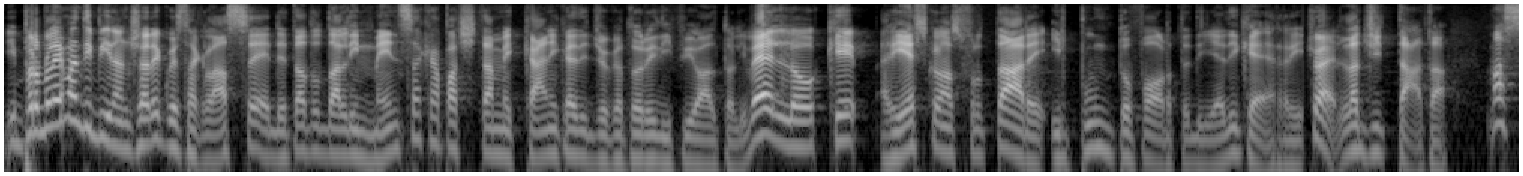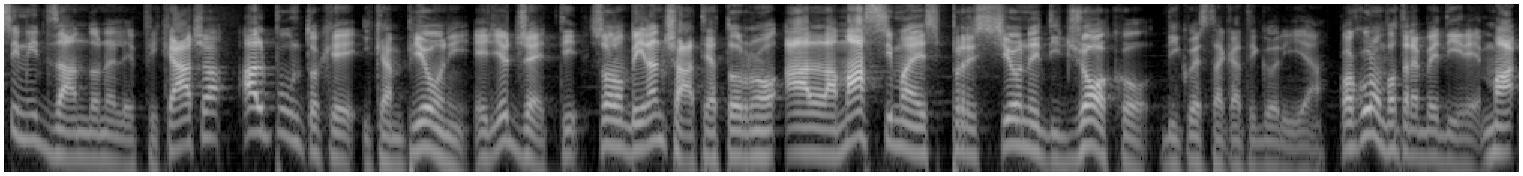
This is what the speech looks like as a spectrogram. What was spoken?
Il problema di bilanciare questa classe è dettato dettato dall'immensa capacità meccanica di giocatori di più alto livello che riescono a sfruttare il punto forte degli AD Carry, cioè la gittata massimizzandone l'efficacia, al punto che i campioni e gli oggetti sono bilanciati attorno alla massima espressione di gioco di questa categoria. Qualcuno potrebbe dire, ma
